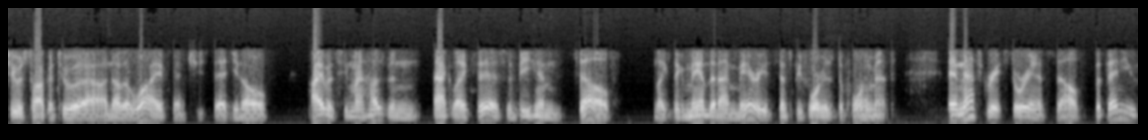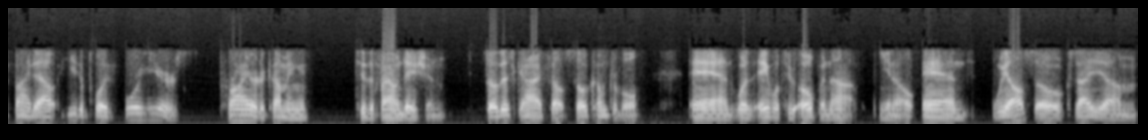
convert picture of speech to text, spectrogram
she was talking to uh, another wife, and she said, "You know, I haven't seen my husband act like this and be himself, like the man that I married since before his deployment." And that's a great story in itself. But then you find out he deployed four years prior to coming to the foundation. So this guy felt so comfortable and was able to open up, you know. And we also, because I, um,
